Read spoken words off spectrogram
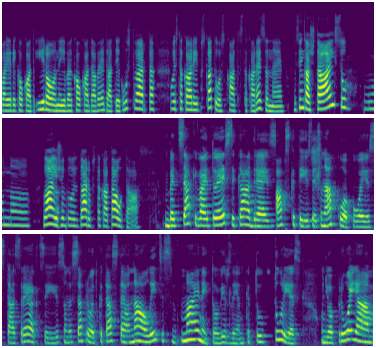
vai arī kaut kāda ironija, vai kaut kādā veidā tiek uztverta. Es tā kā arī skatos, kā tas kā rezonē. Es vienkārši taisu un uh, laižu tos darbus tā kā tautās. Bet saki, vai tu esi kādreiz apskatījusies un apkopojusi tās reakcijas, un es saprotu, ka tas tev nav licis mainīt to virzienu, ka tu turies un joprojām,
